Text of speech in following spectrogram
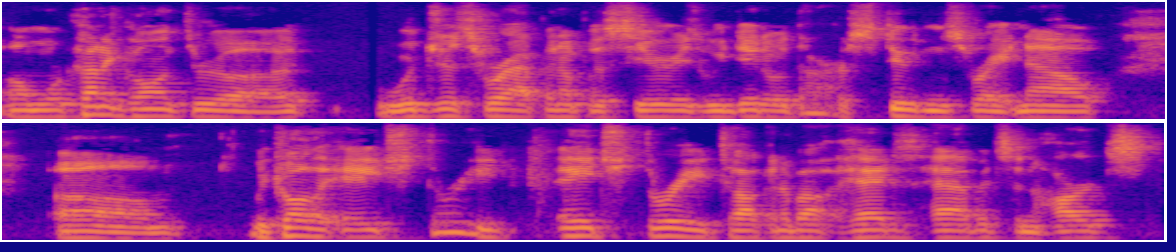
um, we're kind of going through a. We're just wrapping up a series we did with our students right now. Um, we call it H3. H3, talking about heads, habits, and hearts,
